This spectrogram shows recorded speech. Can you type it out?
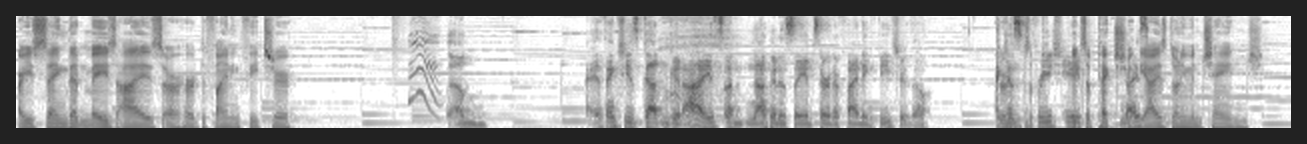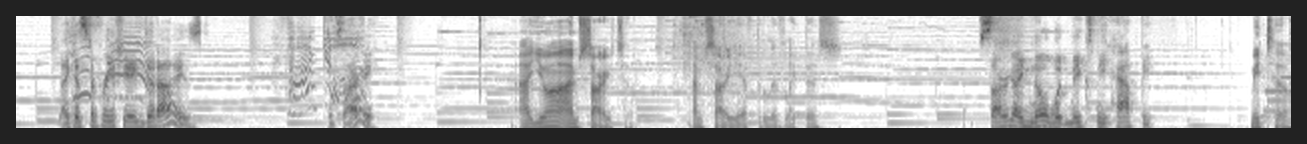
Are you saying that May's eyes are her defining feature? Um, I think she's got good eyes. I'm not going to say it's her defining feature, though. I Jordan, just appreciate. It's a picture. nice- The eyes don't even change. I just appreciate good eyes. I'm sorry. Uh, you are, I'm sorry too. I'm sorry you have to live like this. Sorry, I know what makes me happy. Me too.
